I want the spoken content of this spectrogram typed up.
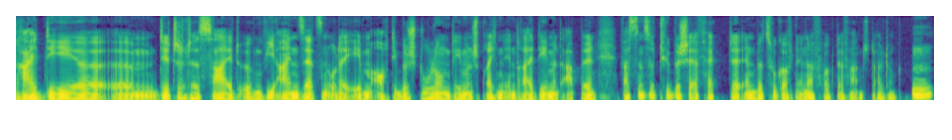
3D ähm, Digital Site irgendwie einsetzen oder eben auch die Bestuhlung dementsprechend in 3D mit abbilden. Was sind so typische Effekte in Bezug auf den Erfolg der Veranstaltung? Mhm.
